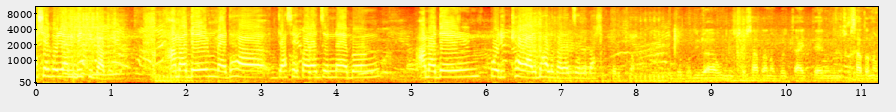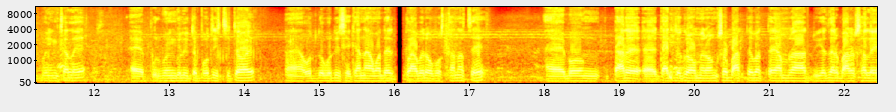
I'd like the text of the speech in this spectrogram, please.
আশা করি আমি বৃত্তি পাবো। আমাদের মেধা যাচাই করার জন্য এবং আমাদের পরীক্ষায় আরও ভালো করার জন্য বার্ষিক পরীক্ষা। প্রতিভা উনিশশো সাতানব্বই চার তের উনিশশো সাতানব্বই সালে পূর্ব ইঙ্গলিতে প্রতিষ্ঠিত হয়। অদ্যবধি সেখানে আমাদের ক্লাবের অবস্থান আছে। এবং তার কার্যক্রমের অংশ বাড়তে বাড়তে আমরা দু হাজার বারো সালে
